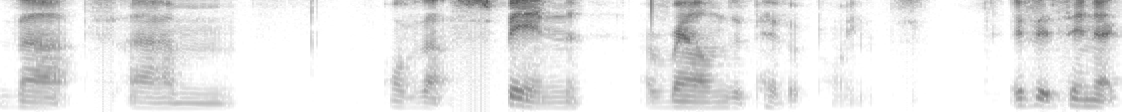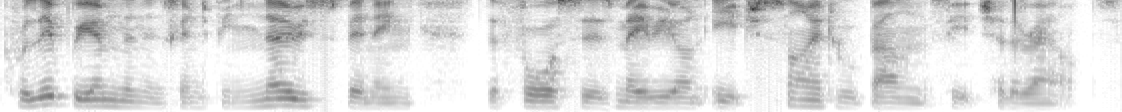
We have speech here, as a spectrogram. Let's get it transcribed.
that um, of that spin around a pivot point. If it's in equilibrium, then there's going to be no spinning. The forces maybe on each side will balance each other out.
